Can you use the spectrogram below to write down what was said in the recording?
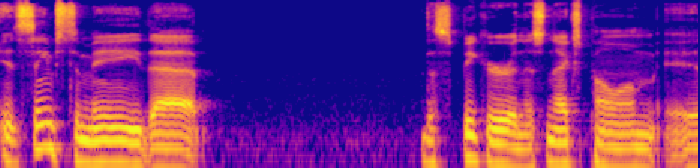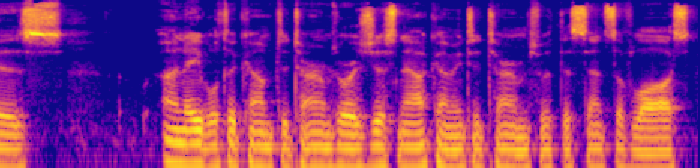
it seems to me that the speaker in this next poem is unable to come to terms or is just now coming to terms with the sense of loss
